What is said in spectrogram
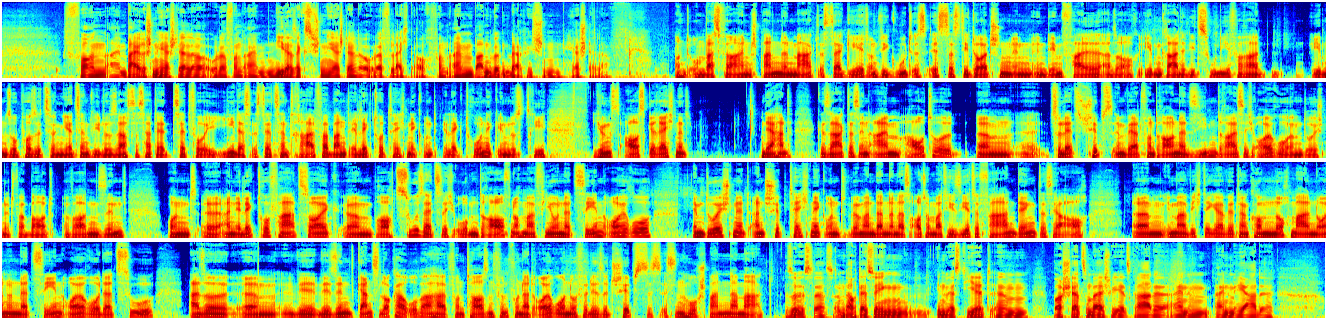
von einem bayerischen Hersteller oder von einem niedersächsischen Hersteller oder vielleicht auch von einem baden-württembergischen Hersteller. Und um was für einen spannenden Markt es da geht und wie gut es ist, dass die Deutschen in, in dem Fall, also auch eben gerade die Zulieferer, eben so positioniert sind, wie du sagst. Das hat der ZVEI, das ist der Zentralverband Elektrotechnik und Elektronikindustrie, jüngst ausgerechnet. Der hat gesagt, dass in einem Auto ähm, äh, zuletzt Chips im Wert von 337 Euro im Durchschnitt verbaut worden sind und äh, ein Elektrofahrzeug ähm, braucht zusätzlich obendrauf nochmal 410 Euro im Durchschnitt an Chiptechnik. Und wenn man dann an das automatisierte Fahren denkt, das ja auch ähm, immer wichtiger wird, dann kommen nochmal 910 Euro dazu. Also ähm, wir, wir sind ganz locker oberhalb von 1500 Euro nur für diese Chips. Das ist ein hochspannender Markt. So ist das. Und auch deswegen investiert ähm, Bosch ja zum Beispiel jetzt gerade eine, eine Milliarde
